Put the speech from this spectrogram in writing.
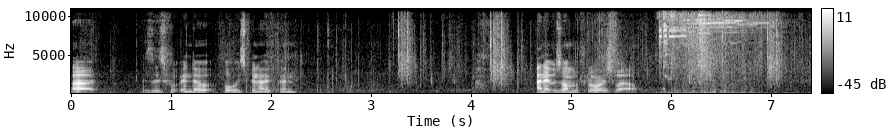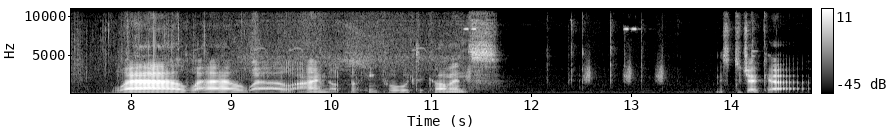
Oh, has this window always been open? And it was on the floor as well. Well, well, well, I'm not looking forward to comments. Mr. Joker.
